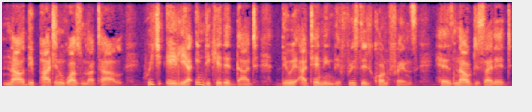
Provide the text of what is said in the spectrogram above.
Now, the party in KwaZulu Natal, which earlier indicated that they were attending the Free State Conference, has now decided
